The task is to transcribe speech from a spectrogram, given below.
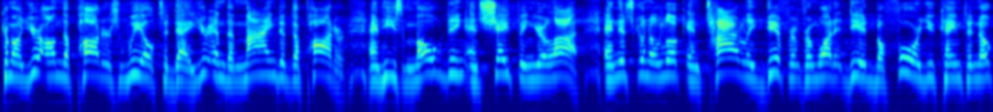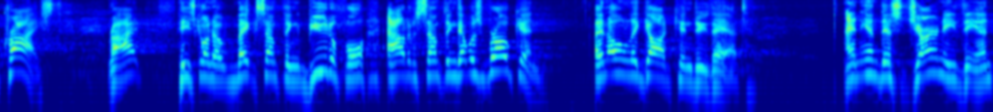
Come on, you're on the potter's wheel today. You're in the mind of the potter, and he's molding and shaping your life. And it's going to look entirely different from what it did before you came to know Christ, right? He's going to make something beautiful out of something that was broken. And only God can do that. And in this journey, then,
